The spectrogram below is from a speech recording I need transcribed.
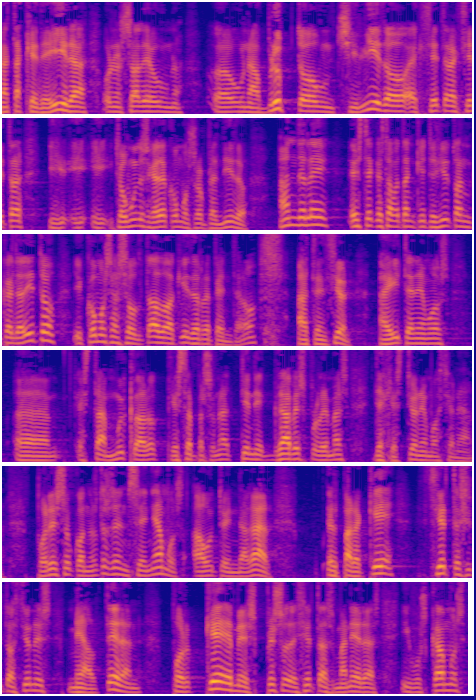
ataque de ira o nos sale un, un abrupto, un chillido, etcétera, etcétera, y, todo el mundo se queda como sorprendido. Ándele, este que estaba tan quietecito, tan calladito, y cómo se ha soltado aquí de repente, ¿no? Atención, ahí tenemos eh, está muy claro que esta persona tiene graves problemas de gestión emocional. Por eso, cuando nosotros enseñamos a autoindagar el para qué ciertas situaciones me alteran, por qué me expreso de ciertas maneras y buscamos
